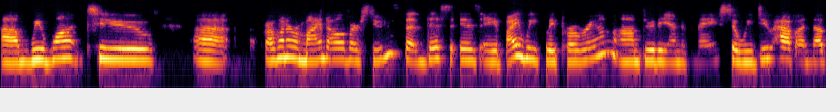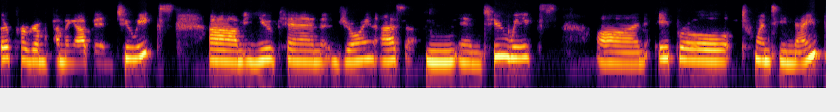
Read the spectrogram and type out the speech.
Um, we want to uh, I want to remind all of our students that this is a bi-weekly program um, through the end of May. So we do have another program coming up in two weeks. Um, you can join us in, in two weeks on April 29th.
